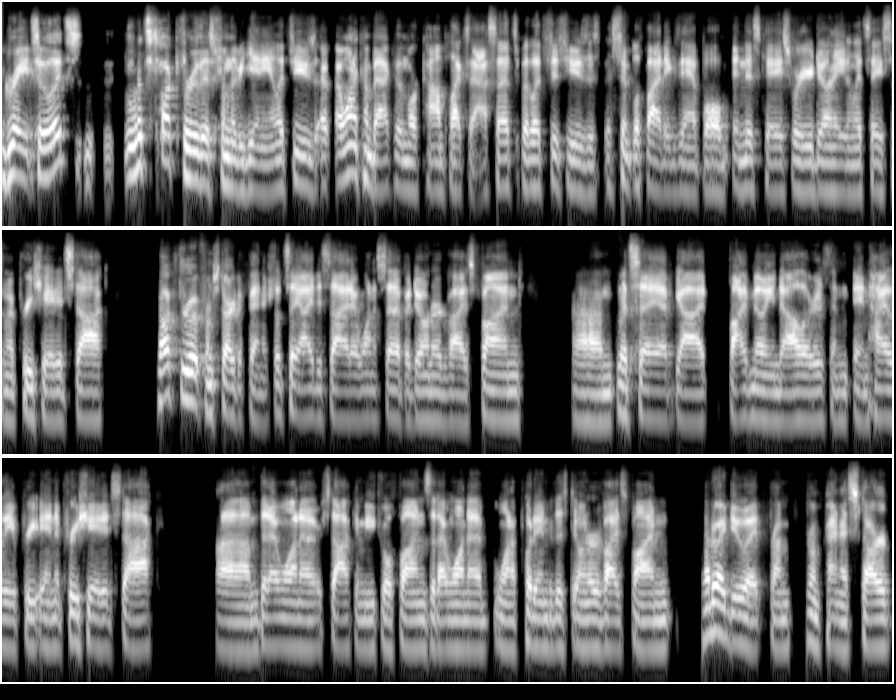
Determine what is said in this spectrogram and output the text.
Great. So let's let's talk through this from the beginning. Let's use. I, I want to come back to the more complex assets, but let's just use a, a simplified example. In this case, where you're donating, let's say, some appreciated stock. Talk through it from start to finish. Let's say I decide I want to set up a donor advised fund. Um, let's say I've got five million dollars in, in highly appre- in appreciated stock um, that I want to stock in mutual funds that I want to want to put into this donor advised fund. How do I do it from from kind of start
